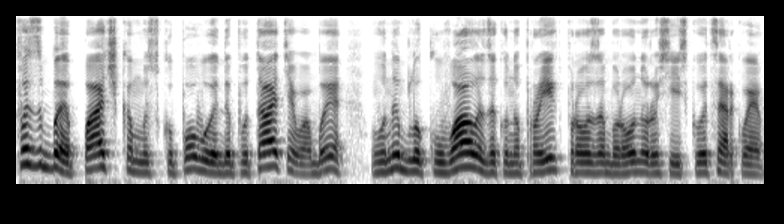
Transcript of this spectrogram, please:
ФСБ пачками скуповує депутатів, аби вони блокували законопроєкт про заборону російської церкви.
